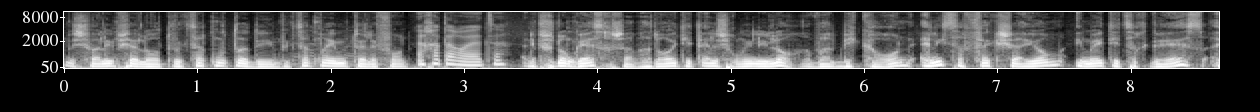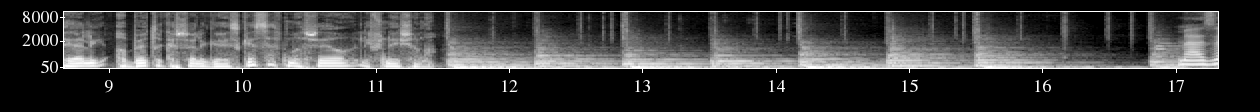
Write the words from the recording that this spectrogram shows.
ושואלים שאלות, וקצת מוטרדים, וקצת מראים טלפון. איך אתה רואה את זה? אני פשוט לא מגייס עכשיו, אז לא ראיתי את אלה שאומרים לי לא, אבל בעיקרון, אין לי ספק שהיום, אם הייתי צריך לגייס, היה לי הרבה יותר קשה לגייס כסף מאשר לפני שנה. מאז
